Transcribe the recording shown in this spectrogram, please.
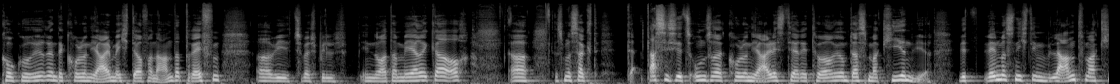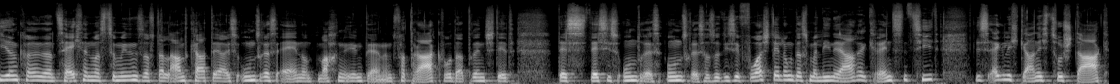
konkurrierende Kolonialmächte aufeinandertreffen, äh, wie zum Beispiel in Nordamerika auch, äh, dass man sagt, das ist jetzt unser koloniales Territorium, das markieren wir. Wenn wir es nicht im Land markieren können, dann zeichnen wir es zumindest auf der Landkarte als unseres ein und machen irgendeinen Vertrag, wo da drin steht, das, das ist unseres, unseres. Also diese Vorstellung, dass man lineare Grenzen zieht, das ist eigentlich gar nicht so stark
